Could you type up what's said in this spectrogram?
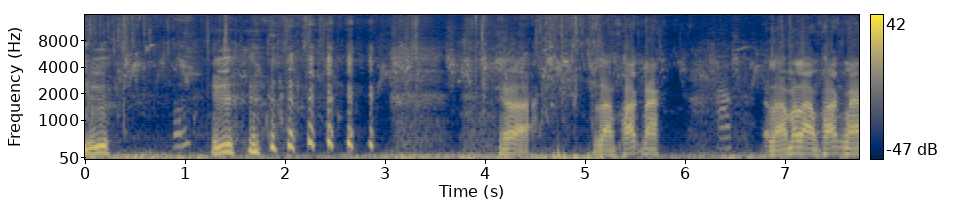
อืออืออ่าล้างพักนะครับลามาล้างพักนะ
